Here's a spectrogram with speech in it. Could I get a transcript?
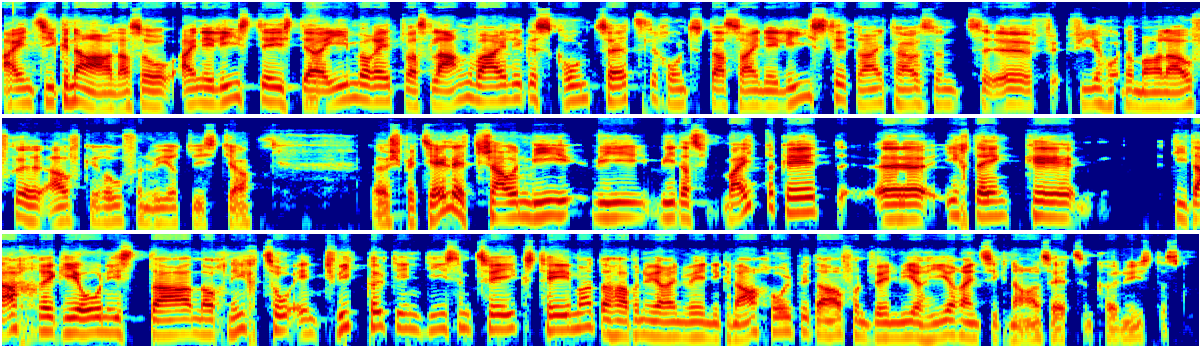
ein Signal. Also eine Liste ist ja immer etwas Langweiliges grundsätzlich und dass eine Liste 3400 Mal aufge, aufgerufen wird, ist ja äh, speziell. Jetzt schauen, wie, wie, wie das weitergeht. Äh, ich denke, die Dachregion ist da noch nicht so entwickelt in diesem CX-Thema. Da haben wir ein wenig Nachholbedarf und wenn wir hier ein Signal setzen können, ist das gut.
